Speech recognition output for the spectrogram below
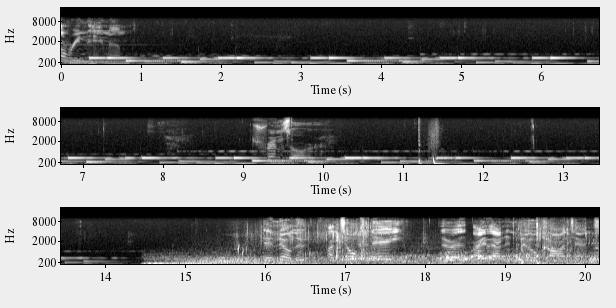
I'll rename him. Trenzar. And no, until today, there I added no content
